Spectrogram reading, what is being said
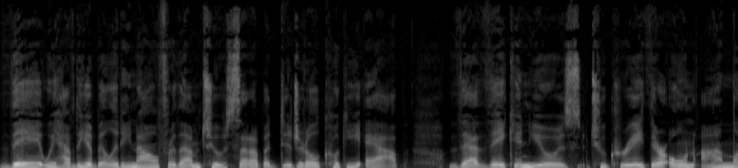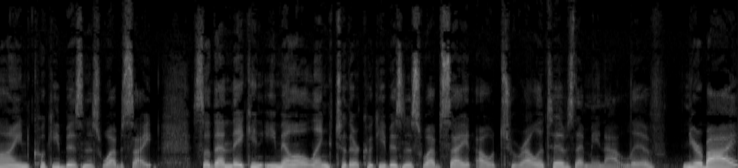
they we have the ability now for them to set up a digital cookie app that they can use to create their own online cookie business website. So then they can email a link to their cookie business website out to relatives that may not live nearby.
